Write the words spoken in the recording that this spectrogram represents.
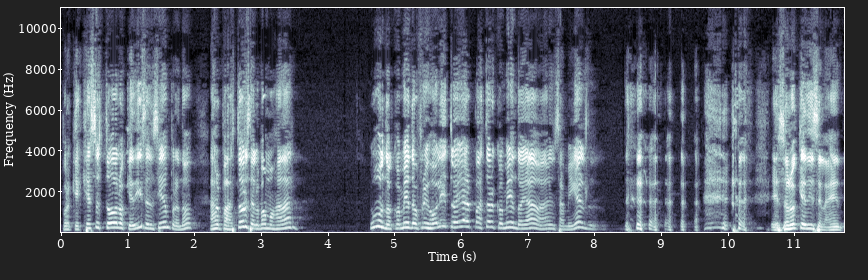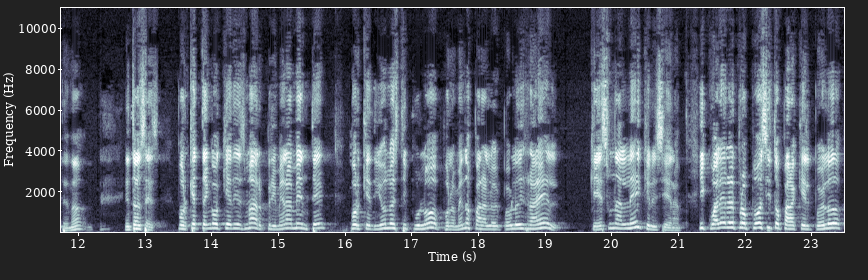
Porque es que eso es todo lo que dicen siempre, ¿no? Al pastor se lo vamos a dar. Uno comiendo frijolito y al pastor comiendo allá en San Miguel. eso es lo que dice la gente, ¿no? Entonces, ¿por qué tengo que diezmar? Primeramente, porque Dios lo estipuló, por lo menos para el pueblo de Israel, que es una ley que lo hiciera. ¿Y cuál era el propósito para que el pueblo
